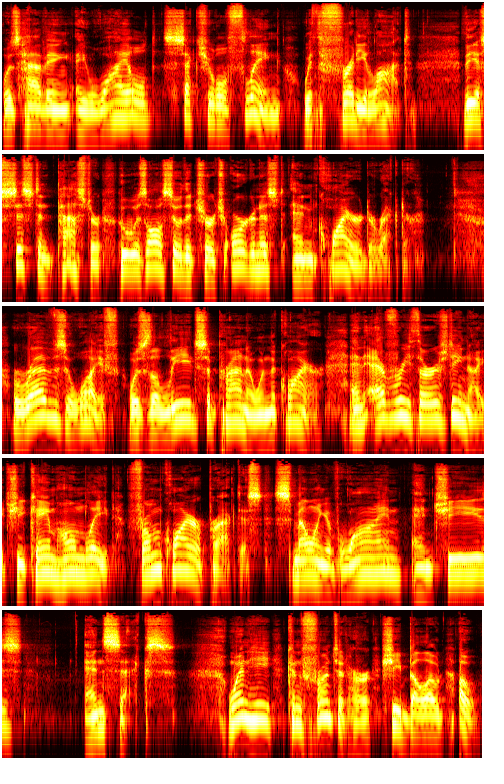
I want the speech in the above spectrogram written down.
was having a wild sexual fling with Freddie Lott, the assistant pastor who was also the church organist and choir director. Rev's wife was the lead soprano in the choir, and every Thursday night she came home late from choir practice, smelling of wine and cheese and sex. When he confronted her, she bellowed, Oh,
